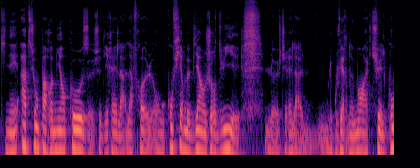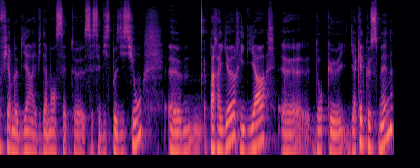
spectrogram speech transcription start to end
qui n'est absolument pas remis en cause, je dirais, la, on confirme bien aujourd'hui, et le, je dirais le gouvernement actuel confirme bien évidemment cette, ces, dispositions. Euh, par ailleurs, il y a euh, donc euh, il y a quelques semaines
